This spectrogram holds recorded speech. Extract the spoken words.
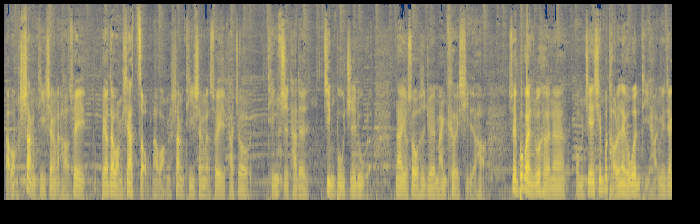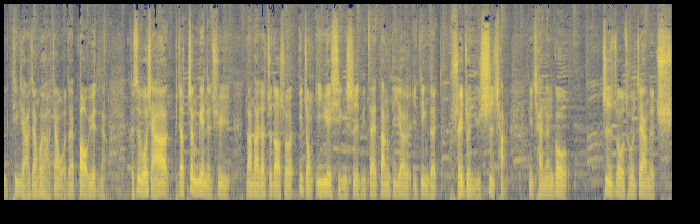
啊往上提升了哈，所以不要再往下走，然后往上提升了，所以他就停止他的进步之路了。那有时候我是觉得蛮可惜的哈。所以不管如何呢，我们今天先不讨论那个问题哈，因为这样听起来好像会好像我在抱怨那样。可是我想要比较正面的去让大家知道说，一种音乐形式，你在当地要有一定的水准与市场，你才能够制作出这样的曲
